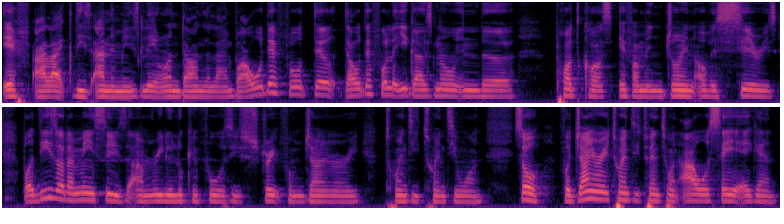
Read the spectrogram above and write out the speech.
if I like these animes later on down the line. But I will definitely I will definitely let you guys know in the podcast if I'm enjoying other series. But these are the main series that I'm really looking forward to straight from January 2021. So for January 2021, I will say it again.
